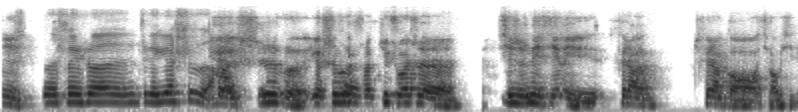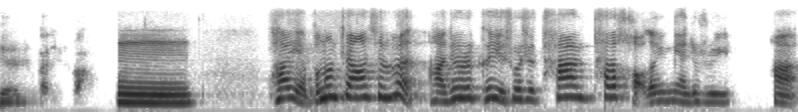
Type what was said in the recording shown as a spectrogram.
嗯，所以说这个月狮子哈，月狮子，月狮子说，据说是其实内心里非常非常高傲，瞧不起别人那种感觉，是吧？嗯，他也不能这样去论哈，就是可以说是他他的好的一面就是啊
